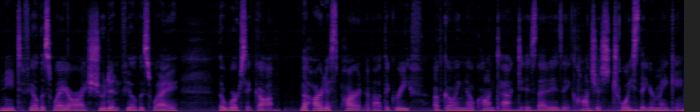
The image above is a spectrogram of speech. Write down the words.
need to feel this way or I shouldn't feel this way, the worse it got. The hardest part about the grief of going no contact is that it is a conscious choice that you're making.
